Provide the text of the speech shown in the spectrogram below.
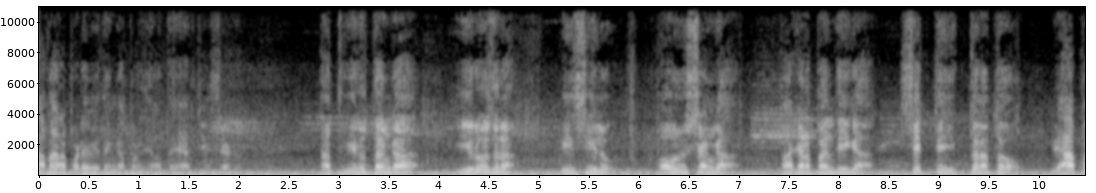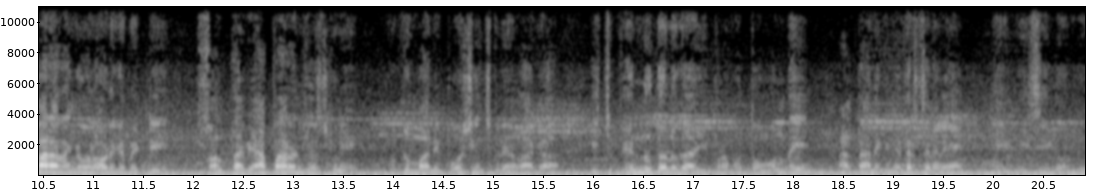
ఆధారపడే విధంగా ప్రజలను తయారు చేశాడు. తద్విరుద్ధంగా ఈ రోజున బీసీలు పౌరుషంగా పగడబందీగా శక్తియుక్తులతో వ్యాపార రంగంలో అడుగుపెట్టి సొంత వ్యాపారం చేసుకుని కుటుంబాన్ని పోషించుకునేలాగా ఇచ్చి వెన్నుదనుగా ఈ ప్రభుత్వం ఉంది అంటానికి నిదర్శనమే ఈ బీసీ లోన్లు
